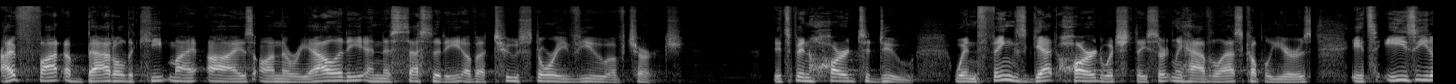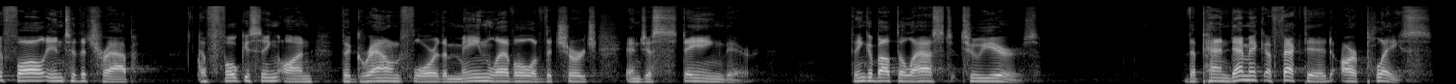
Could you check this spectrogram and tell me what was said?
I've fought a battle to keep my eyes on the reality and necessity of a two story view of church. It's been hard to do. When things get hard, which they certainly have the last couple years, it's easy to fall into the trap of focusing on the ground floor, the main level of the church, and just staying there. Think about the last two years. The pandemic affected our place.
